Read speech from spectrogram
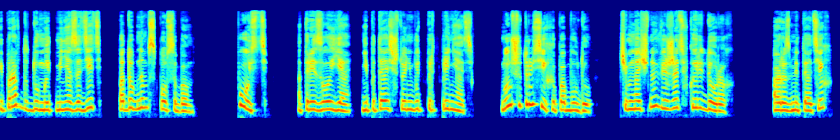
и правда думает меня задеть подобным способом?» «Пусть», — отрезала я, не пытаясь что-нибудь предпринять. «Лучше трусихой побуду, чем начну визжать в коридорах. А разметать их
